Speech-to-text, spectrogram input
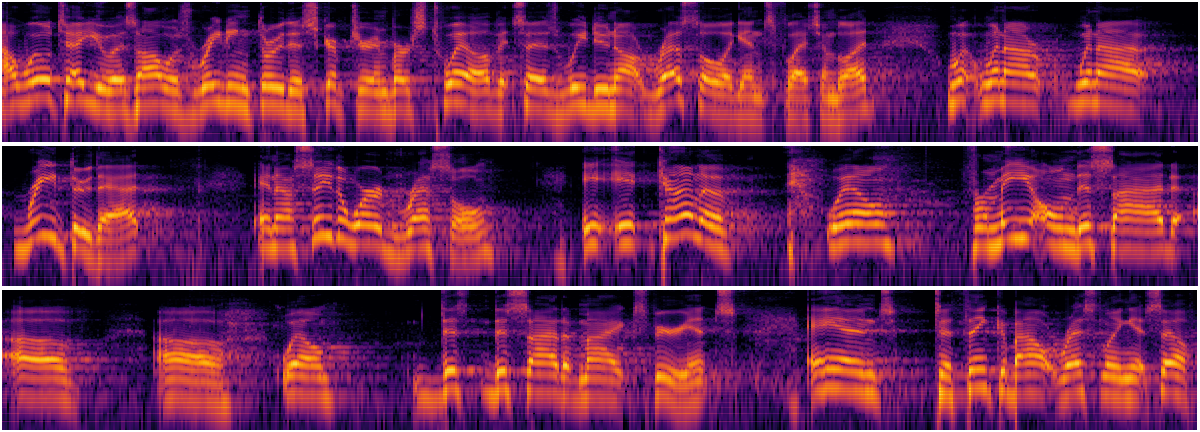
I will tell you, as I was reading through the scripture in verse 12, it says, We do not wrestle against flesh and blood, when I, when I read through that and I see the word wrestle, it, it kind of, well, for me on this side of, uh, well, this, this side of my experience, and to think about wrestling itself,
